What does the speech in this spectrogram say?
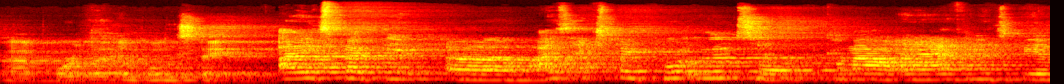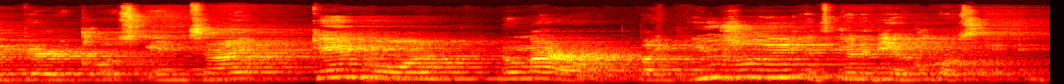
uh, Portland and Golden State? I expect the, um, I expect Portland to come out, and I think it to be a very close game tonight. Game one, no matter like usually it's going to be a close game.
